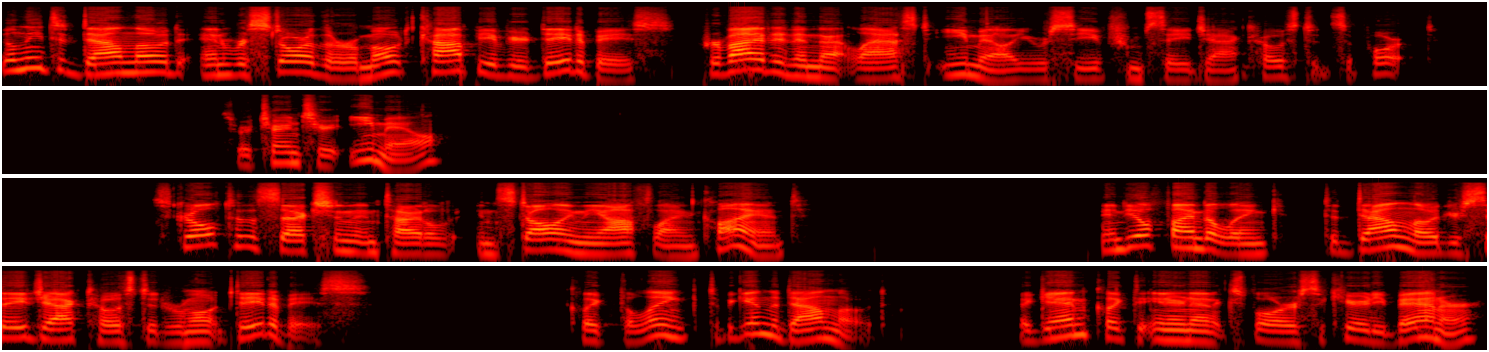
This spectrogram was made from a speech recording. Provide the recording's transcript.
you'll need to download and restore the remote copy of your database provided in that last email you received from Sage Act hosted support. So return to your email Scroll to the section entitled Installing the Offline Client and you'll find a link to download your Sage Act hosted remote database. Click the link to begin the download. Again, click the Internet Explorer security banner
